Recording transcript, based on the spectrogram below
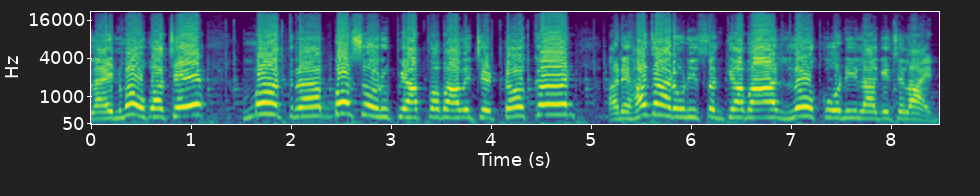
લાઈનમાં ઊભા છે. માત્ર બસો રૂપિયા આપવામાં આવે છે ટોકન અને હજારોની સંખ્યામાં લોકોની લાગે છે લાઈન.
